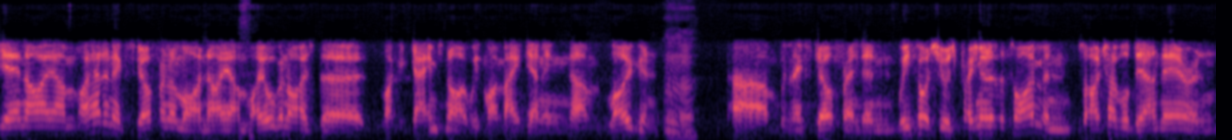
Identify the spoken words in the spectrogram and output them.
Yeah, no, I um, I had an ex-girlfriend of mine. I um, I organised a like a games night with my mate down in um, Logan, um, with an ex-girlfriend, and we thought she was pregnant at the time, and so I travelled down there, and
